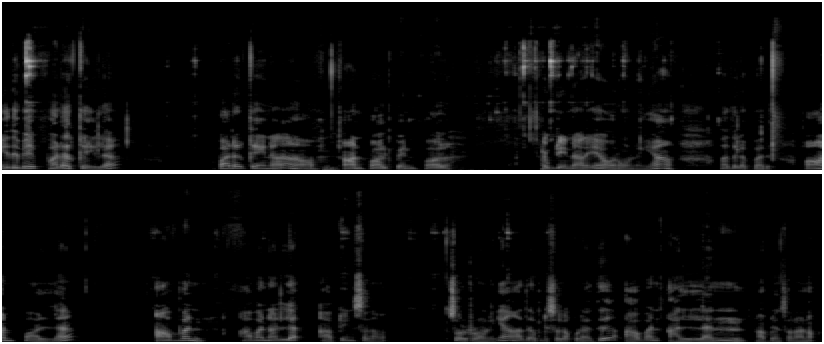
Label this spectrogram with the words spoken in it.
இதுவே படற்கையில் படற்கைனா ஆண்பால் பெண்பால் அப்படின்னு நிறைய வரும் இல்லையா? அதில் பாரு. ஆண்பாலில் அவன் அவன் அல்ல அப்படின்னு சொல்லலாம் சொல்கிறோம் இல்லையா? அது அப்படி சொல்லக்கூடாது. அவன் அல்லன் அப்படின்னு சொல்லணும்.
